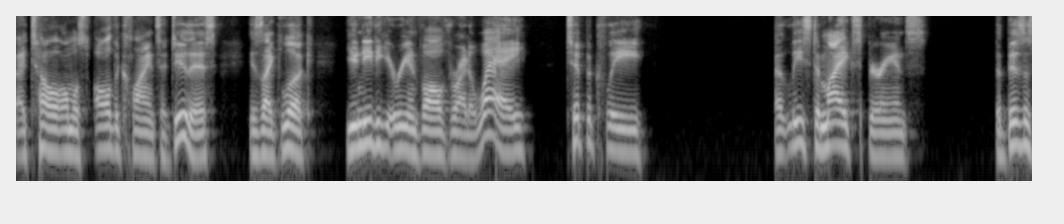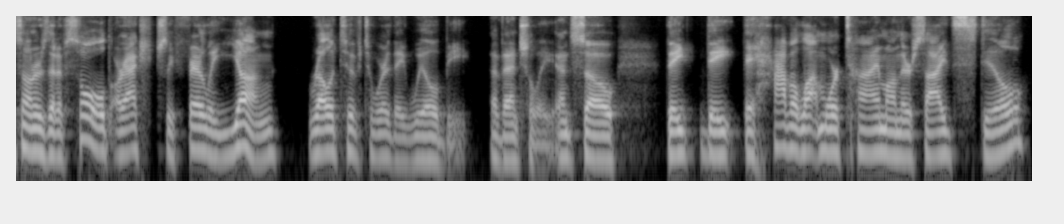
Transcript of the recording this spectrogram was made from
I tell almost all the clients that do this is like, look, you need to get re-involved right away. Typically, at least in my experience, the business owners that have sold are actually fairly young relative to where they will be eventually. And so they they they have a lot more time on their side still.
